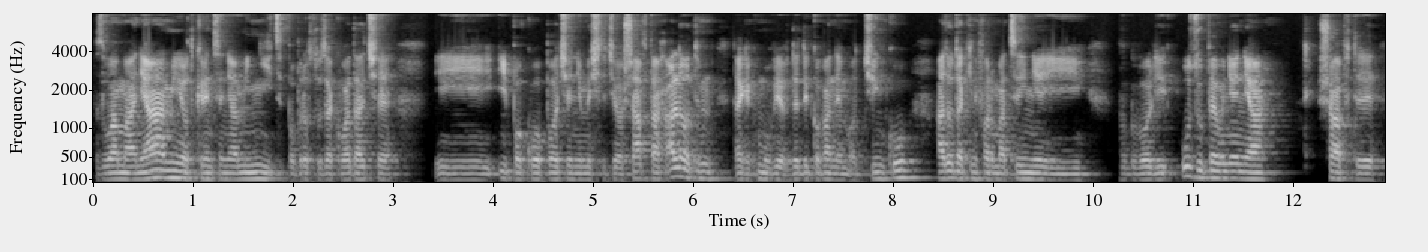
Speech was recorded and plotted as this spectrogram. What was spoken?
złamaniami, odkręceniami, nic. Po prostu zakładacie i, i po kłopocie nie myślicie o szaftach, ale o tym, tak jak mówię, w dedykowanym odcinku. A tu tak informacyjnie i w gwoli uzupełnienia szafty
